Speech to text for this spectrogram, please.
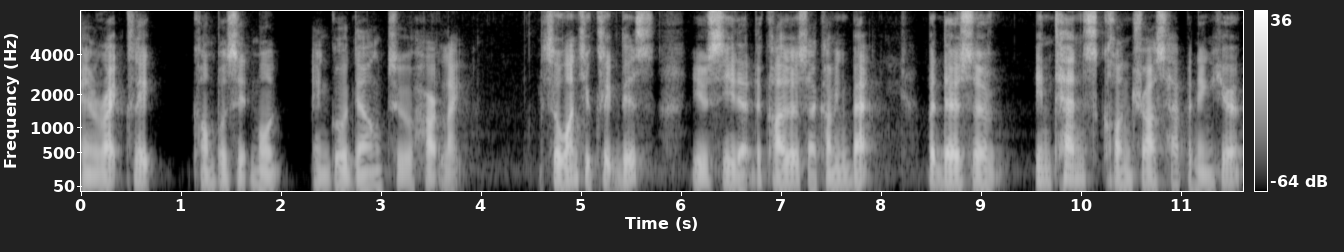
and right click composite mode and go down to hard light. So once you click this, you see that the colors are coming back, but there's a intense contrast happening here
